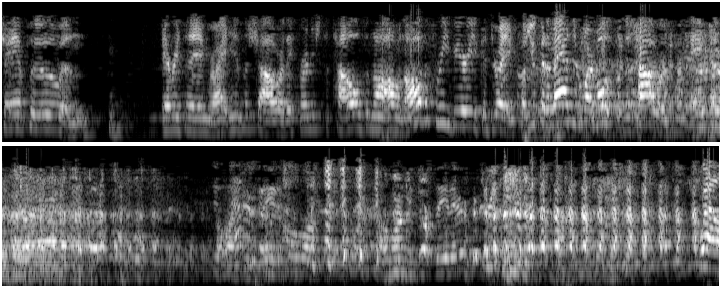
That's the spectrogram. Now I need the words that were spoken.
shampoo and everything right in the shower. They furnished the towels and all, and all the free beer you could drink. So you can imagine where most of the showers were taken. Didn't matter if it was. How long did you stay there? well,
